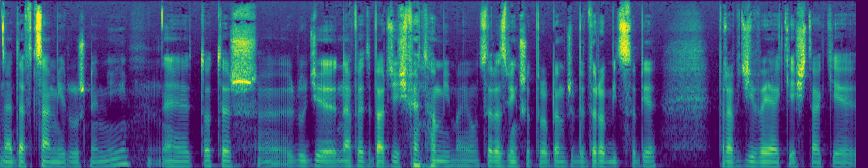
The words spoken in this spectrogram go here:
nadawcami różnymi, e, to też e, ludzie nawet bardziej świadomi mają coraz większy problem, żeby wyrobić sobie prawdziwe jakieś takie,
